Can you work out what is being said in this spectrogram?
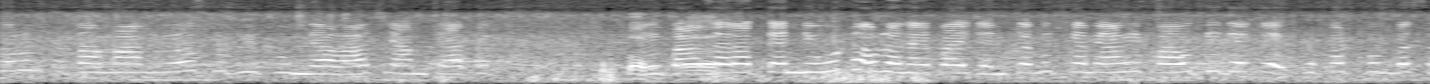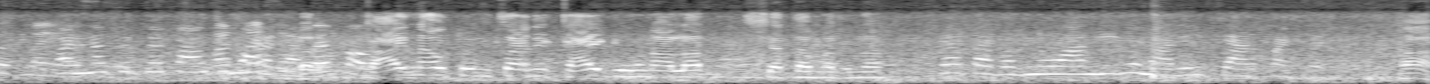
करून सुद्धा माल व्यवस्थित विकून द्यावा अशी आमची अपेक्षा आणि बाजारात त्यांनी उठवलं नाही पाहिजे आणि कमीत कमी आम्ही पावती देतोय. फुकट पण बसत नाही. पन्नास रुपये पावती पन्नास भरायला. रुपये बरं पावती. काय नाव तुमचं आणि काय घेऊन आलात शेतामधनं? शेताकडनं वांगी घेऊन आले चार पाच हां.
